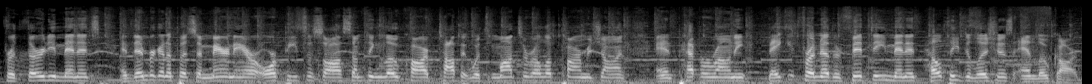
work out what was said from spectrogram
for 30 minutes, and then we're going to put some marinara or pizza sauce, something low carb, top it with mozzarella, parmesan, and pepperoni. Bake it for another 15 minutes. Healthy, delicious, and low carb.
